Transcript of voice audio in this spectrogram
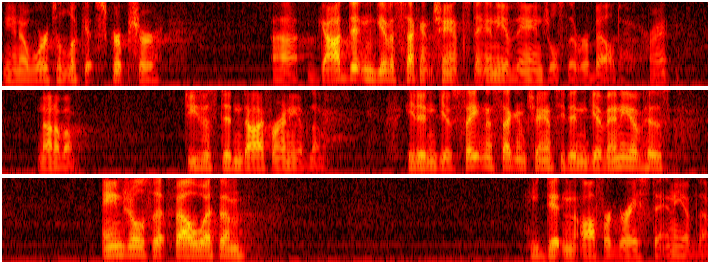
you know, were to look at Scripture, uh, God didn't give a second chance to any of the angels that rebelled, right? None of them. Jesus didn't die for any of them. He didn't give Satan a second chance. He didn't give any of his angels that fell with him. He didn't offer grace to any of them.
